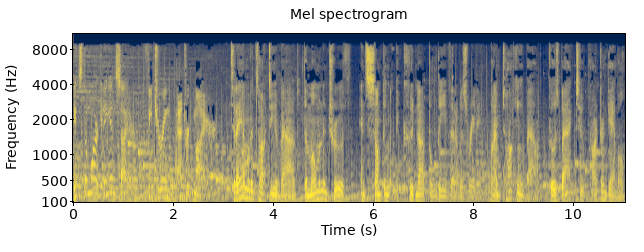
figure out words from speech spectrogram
It's the Marketing Insider featuring Patrick Meyer. Today I'm going to talk to you about the moment of truth and something I could not believe that I was reading. What I'm talking about goes back to Procter & Gamble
